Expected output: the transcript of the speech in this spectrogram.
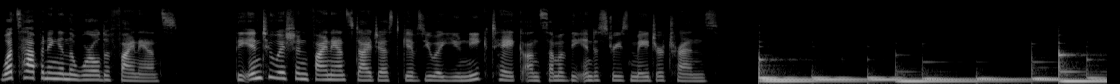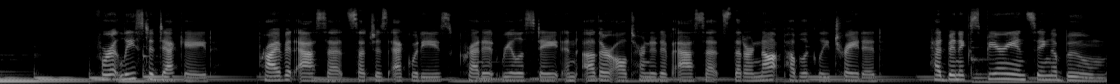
What's happening in the world of finance? The Intuition Finance Digest gives you a unique take on some of the industry's major trends. For at least a decade, private assets such as equities, credit, real estate, and other alternative assets that are not publicly traded had been experiencing a boom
